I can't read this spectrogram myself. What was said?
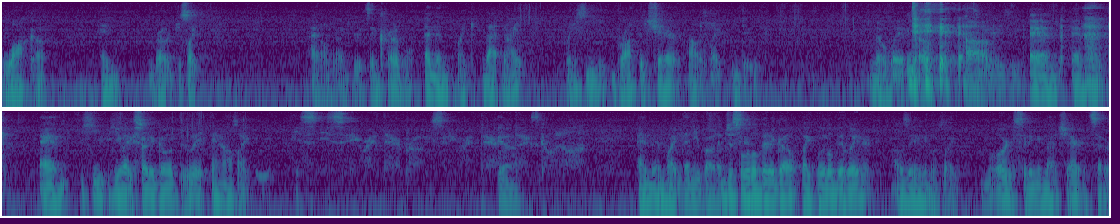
walk up, and bro, just like I don't know, dude, it's incredible. And then like that night, when he brought the chair, I was like, dude, no way, bro. um, and and like and he he like started going through it, and I was like, he's he's sitting right there, bro. He's sitting right there. What the heck's going on? And then like Then he brought it just a little bit ago, like a little bit later, I was even was like, the Lord is sitting in that chair, etc.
